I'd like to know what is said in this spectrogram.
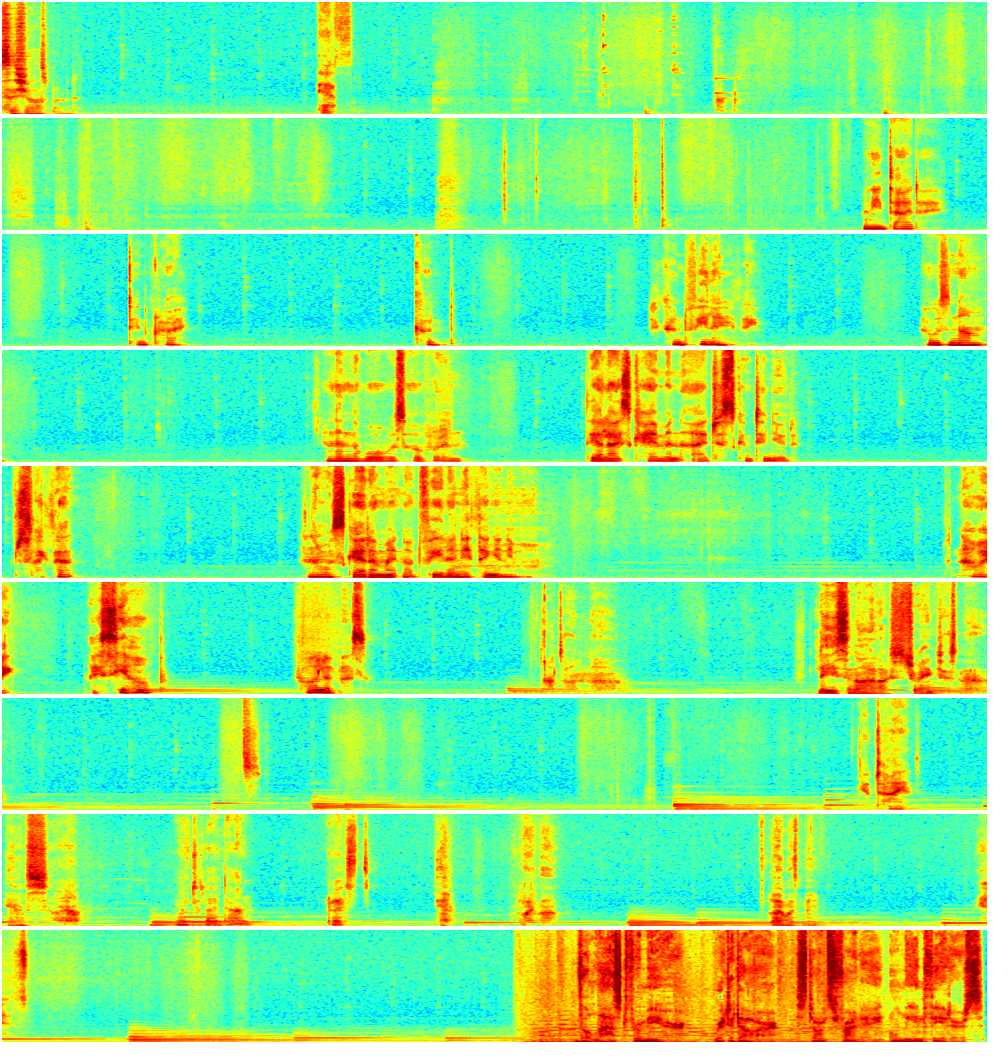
Is this your husband? Yes. When he died, I didn't cry. Couldn't. I couldn't feel anything. I was numb. And then the war was over and the Allies came and I just continued. Just like that. And I was scared I might not feel anything anymore. But now I I see hope. For all of us. I don't know. Lise and I are like strangers now. You're tired. Yes, I am. You want to lie down. Rest. Yeah, like that. Lie with me. Yes. The Last Vermeer, rated R, starts Friday only in theaters.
